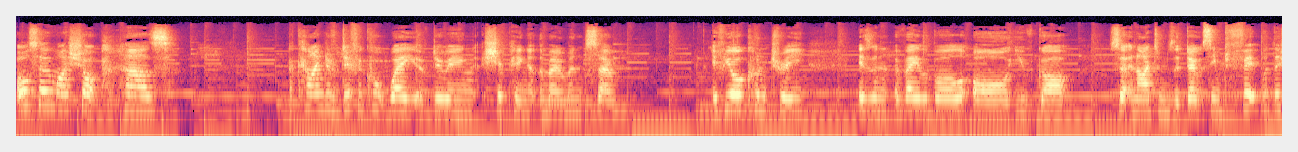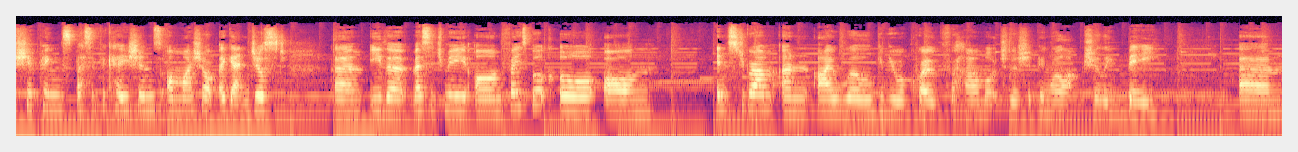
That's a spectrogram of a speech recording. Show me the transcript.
also, my shop has a kind of difficult way of doing shipping at the moment. So if your country isn't available or you've got certain items that don't seem to fit with the shipping specifications on my shop, again, just um, either message me on Facebook or on Instagram and I will give you a quote for how much the shipping will actually be um,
